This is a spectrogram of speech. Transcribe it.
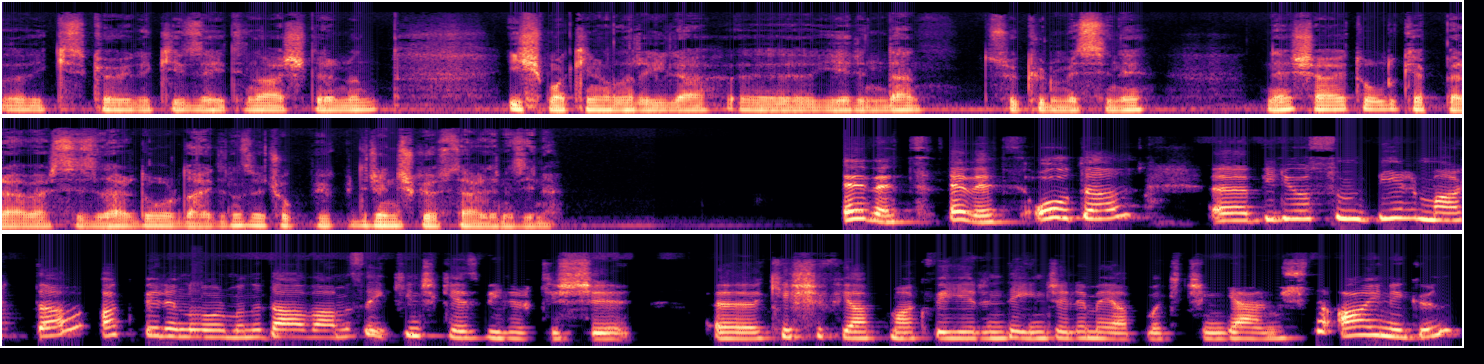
e, İkizköy'deki zeytin ağaçlarının iş makinalarıyla e, yerinden sökülmesini ne şahit olduk hep beraber. Sizler de oradaydınız ve çok büyük bir direniş gösterdiniz yine. Evet, evet. O da e, biliyorsun 1 Mart'ta Akbelen Ormanı davamıza ikinci kez bilirkişi e, keşif yapmak ve yerinde inceleme yapmak için gelmişti. Aynı gün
